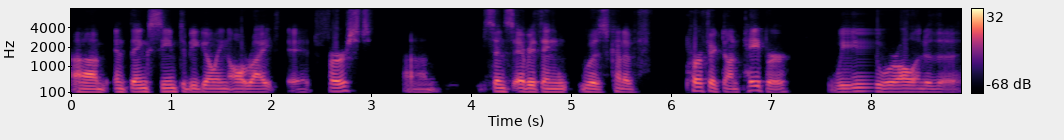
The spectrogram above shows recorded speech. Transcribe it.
um, and things seemed to be going all right at first. Um, since everything was kind of perfect on paper we were all under the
